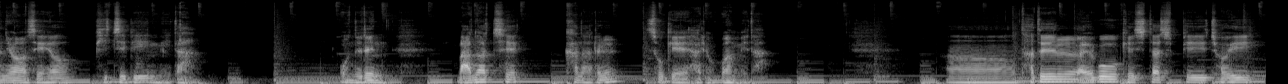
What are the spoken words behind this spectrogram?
안녕하세요. 비지비입니다. 오늘은 만화책 하나를 소개하려고 합니다. 어, 다들 알고 계시다시피 저희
